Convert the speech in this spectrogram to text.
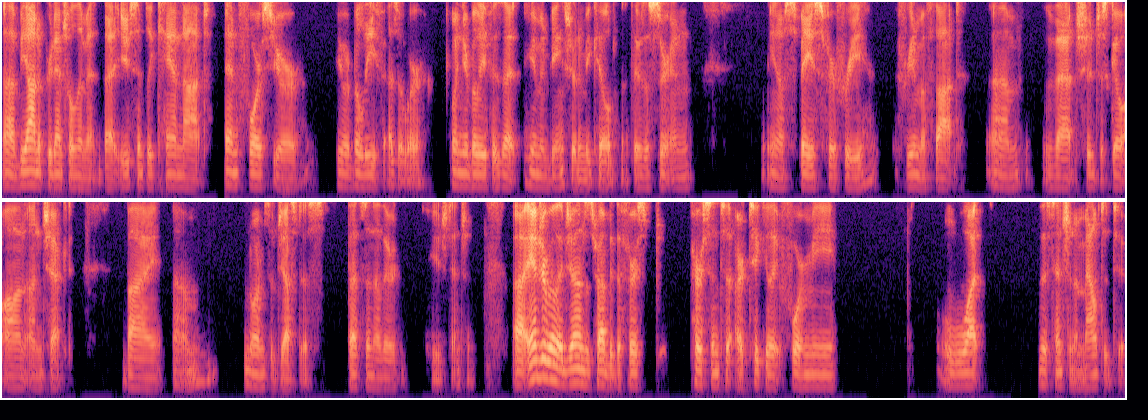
uh, beyond a prudential limit that you simply cannot enforce your your belief, as it were. When your belief is that human beings shouldn't be killed, that there's a certain you know space for free freedom of thought um, that should just go on unchecked by um, norms of justice. That's another huge tension. Uh, Andrew Willard Jones is probably the first person to articulate for me what this tension amounted to.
